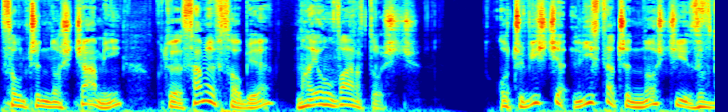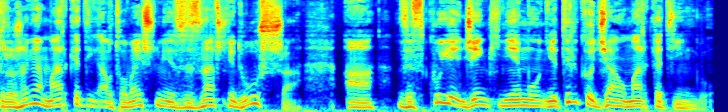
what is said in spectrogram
są czynnościami, które same w sobie mają wartość. Oczywiście lista czynności z wdrożenia Marketing Automation jest znacznie dłuższa, a zyskuje dzięki niemu nie tylko dział marketingu.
